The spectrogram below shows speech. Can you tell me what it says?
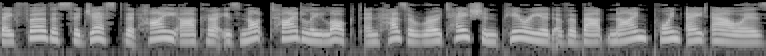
they further suggest that Hi'iaka is not tidally locked and has a rotation period of about 9.8 hours.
